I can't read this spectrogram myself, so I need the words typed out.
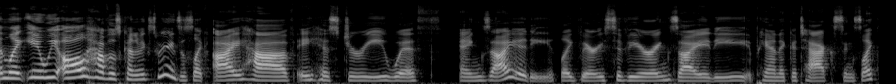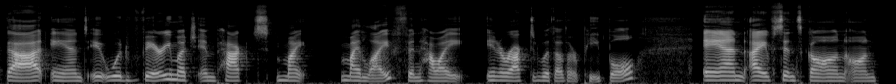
And like, you know, we all have those kind of experiences. Like I have a history with anxiety, like very severe anxiety, panic attacks, things like that, and it would very much impact my my life and how I interacted with other people. And I've since gone on,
